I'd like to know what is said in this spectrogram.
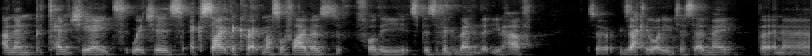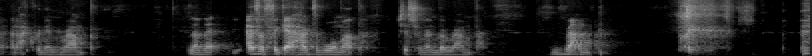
and then potentiate, which is excite the correct muscle fibers for the specific event that you have. So exactly what you just said, mate, but in a, an acronym RAMP. Love it. Ever forget how to warm up? Just remember RAMP. RAMP.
